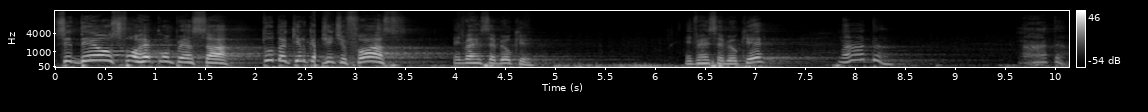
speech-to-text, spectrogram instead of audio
Se Deus for recompensar tudo aquilo que a gente faz, a gente vai receber o quê? A gente vai receber o quê? Nada. Nada.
